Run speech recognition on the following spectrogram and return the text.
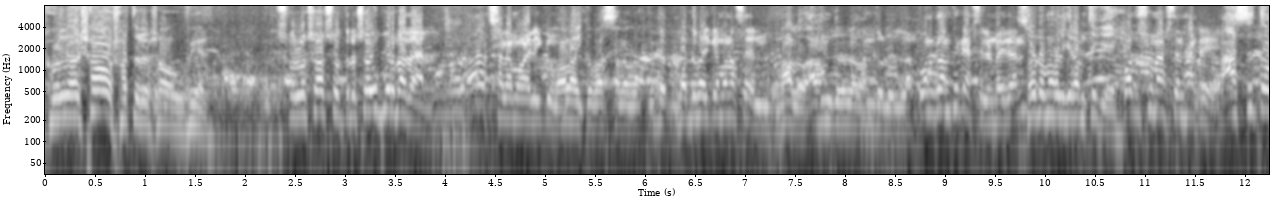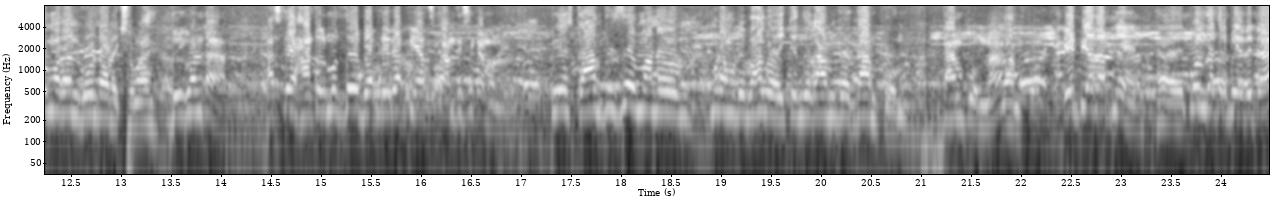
ষোলোশো সতেরোশো ফের ষোলোশো সতেরোশো উপর বাজার। আসসালামু আলাইকুম। ওয়ালাইকুম আসসালাম। দাদু ভাই কেমন আছেন? ভালো আলহামদুলিল্লাহ আলহামদুলিল্লাহ। কোন গ্রাম থেকে আসছিলেন ভাইজান ছোট মঙ্গল গ্রাম থেকে। কত সময় আসছেন হাটে? আসছে তো মরান ঘণ্টা অনেক সময়। দুই ঘণ্টা? আজকে হাটের মধ্যে ব্যাপারীরা পেঁয়াজ টানতেছে কেমন? পেঁয়াজ দিছে মানে মোটামুটি ভালোই কিন্তু দাম কম। দাম কম না? দাম কম। এই পেঁয়াজ আপনার? হ্যাঁ। কোন জাতের পেঁয়াজ এটা?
